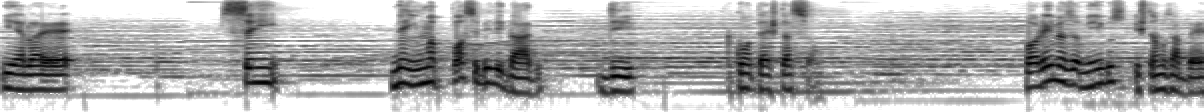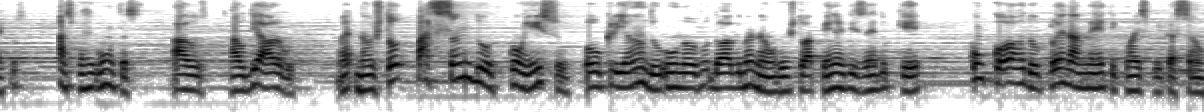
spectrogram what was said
e ela é sem nenhuma possibilidade de contestação. Porém, meus amigos, estamos abertos às perguntas, ao, ao diálogo. Não, é? não estou passando com isso ou criando um novo dogma, não. Eu estou apenas dizendo que concordo plenamente com a explicação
